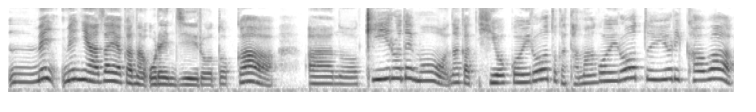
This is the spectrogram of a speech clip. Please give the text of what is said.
目目に鮮やかなオレンジ色とかあの黄色でもなんかひよこ色とか卵色というよりかは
